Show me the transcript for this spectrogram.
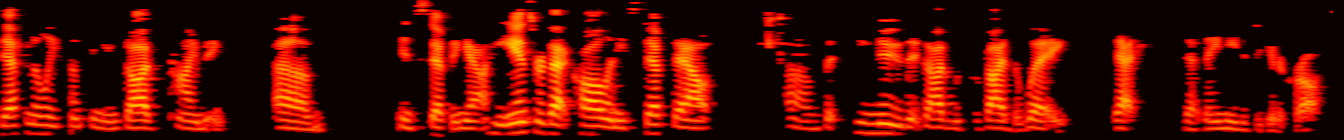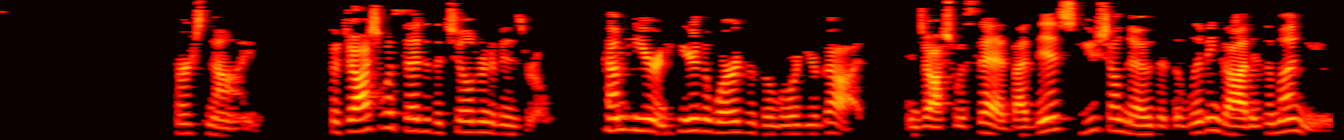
definitely something in God's timing um, in stepping out. He answered that call and he stepped out um, but he knew that God would provide the way that that they needed to get across. Verse nine. So Joshua said to the children of Israel, "Come here and hear the words of the Lord your God." And Joshua said, "By this you shall know that the living God is among you,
